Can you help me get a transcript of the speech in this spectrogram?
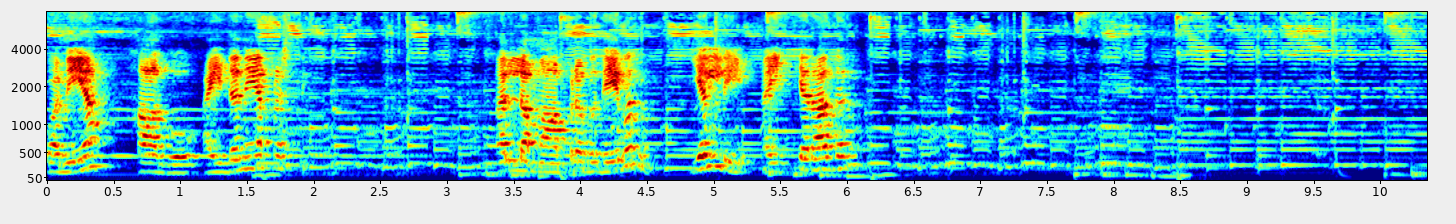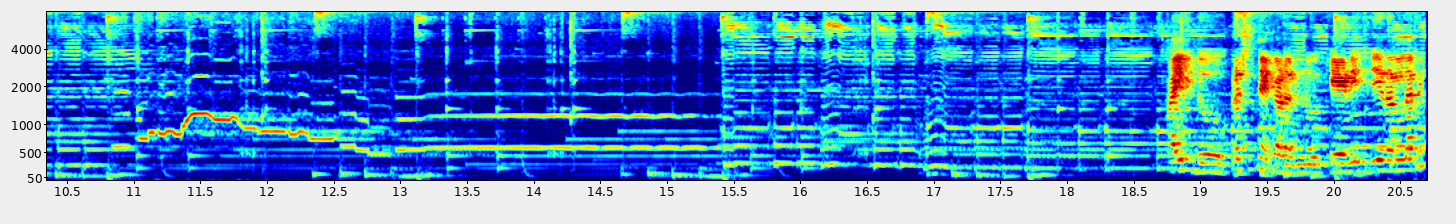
ಕೊನೆಯ ಹಾಗೂ ಐದನೆಯ ಪ್ರಶ್ನೆ. ಅಲ್ಲಮ್ಮ ಪ್ರಭುದೇವರು ಎಲ್ಲಿ ಐಕ್ಯರಾದರು? ಐದು ಪ್ರಶ್ನೆಗಳನ್ನು ಕೇಳಿದ್ದೀರಲ್ಲವೇ?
